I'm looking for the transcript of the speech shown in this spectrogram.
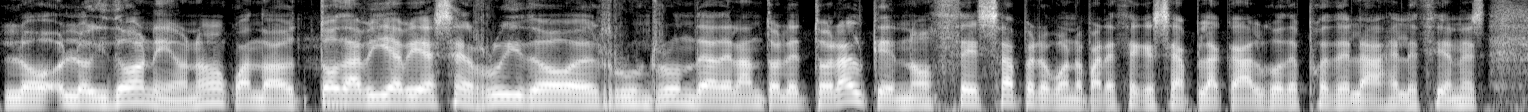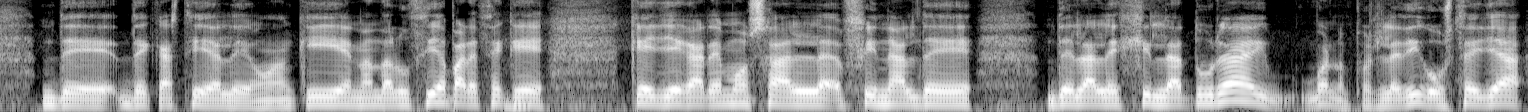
lo, idóneo, ¿no? Cuando todavía había ese ruido, el run run de adelanto electoral que no cesa, pero bueno, parece que se aplaca algo después de las elecciones de, Castilla y León. Aquí en Andalucía parece que, que llegaremos al final de, la legislatura y bueno, pues le digo, usted ya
